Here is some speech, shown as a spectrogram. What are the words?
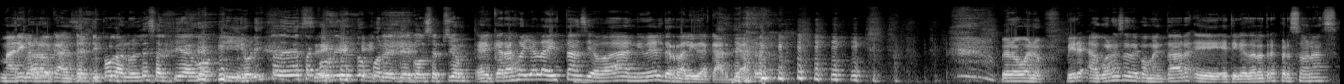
marico, Claro, no alcanza. El tipo ganó el de Santiago y ahorita debe estar Sí. corriendo por el de Concepción. El carajo ya la distancia va a nivel de Rally Dakar ya. Pero bueno, mire, acuérdense de comentar, eh, etiquetar a tres personas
